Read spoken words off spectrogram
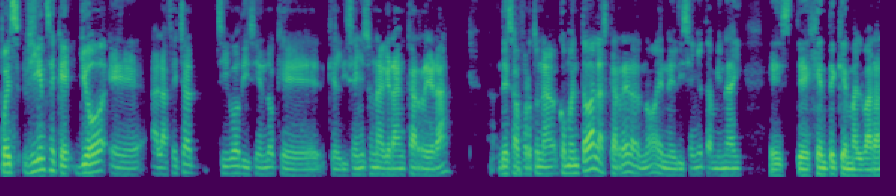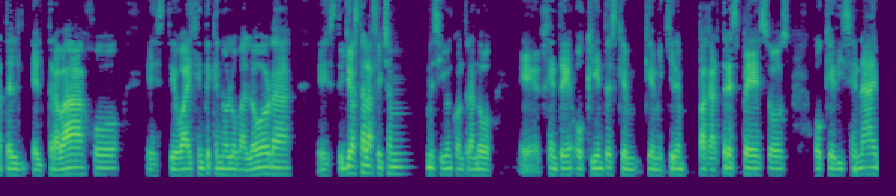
Pues fíjense que yo eh, a la fecha sigo diciendo que, el diseño es una gran carrera desafortunado, como en todas las carreras, ¿no? En el diseño también hay este, gente que malbarata el, el trabajo, este, o hay gente que no lo valora. Este, yo hasta la fecha me sigo encontrando eh, gente o clientes que, que, me quieren pagar tres pesos o que dicen, ay,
